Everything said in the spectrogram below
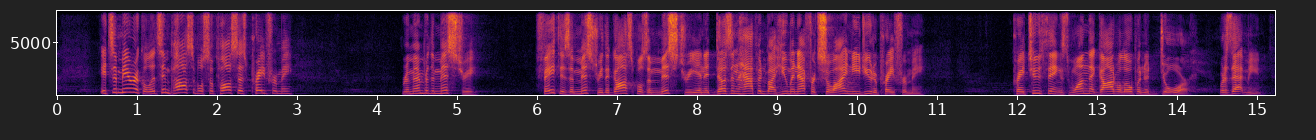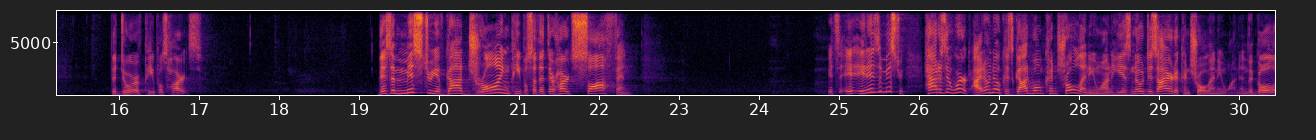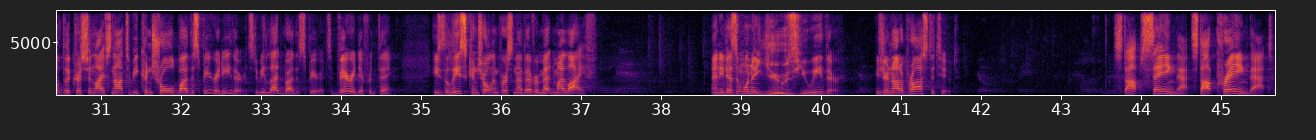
It's a miracle. It's impossible. So Paul says, Pray for me. Remember the mystery. Faith is a mystery. The gospel is a mystery, and it doesn't happen by human effort, so I need you to pray for me. Pray two things. One, that God will open a door. What does that mean? The door of people's hearts. There's a mystery of God drawing people so that their hearts soften it's, it, it is a mystery. How does it work? I don't know, because God won't control anyone. He has no desire to control anyone. And the goal of the Christian life is not to be controlled by the Spirit either, it's to be led by the Spirit. It's a very different thing. He's the least controlling person I've ever met in my life. And He doesn't want to use you either, because you're not a prostitute. Stop saying that. Stop praying that.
